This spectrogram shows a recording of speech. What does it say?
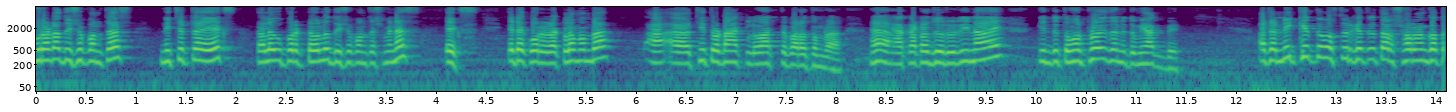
পুরাটা দুইশো পঞ্চাশ, নিচেরটা এক্স তাহলে উপরেরটা হলো দুইশো পঞ্চাশ মাইনাস এক্স এটা করে রাখলাম আমরা। চিত্রটা আঁকলেও আঁকতে পারো তোমরা। হ্যাঁ আঁকাটা জরুরি নয়, কিন্তু তোমার প্রয়োজনে তুমি আঁকবে। আচ্ছা নিক্ষিপ্ত বস্তুর ক্ষেত্রে তার স্মরণগত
